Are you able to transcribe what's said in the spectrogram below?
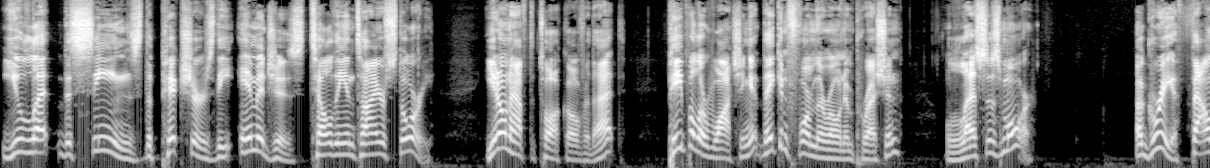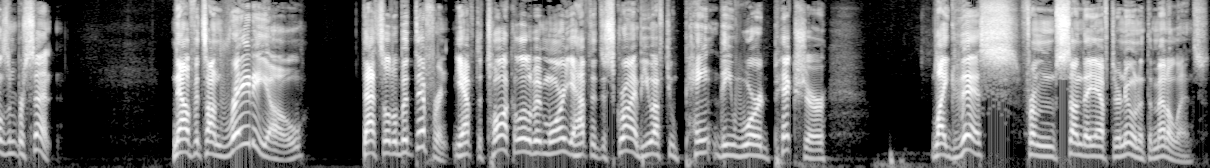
you let the scenes, the pictures, the images tell the entire story. You don't have to talk over that. People are watching it, they can form their own impression. Less is more. Agree, a thousand percent. Now, if it's on radio, that's a little bit different. You have to talk a little bit more, you have to describe, you have to paint the word picture like this from Sunday afternoon at the Meadowlands.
